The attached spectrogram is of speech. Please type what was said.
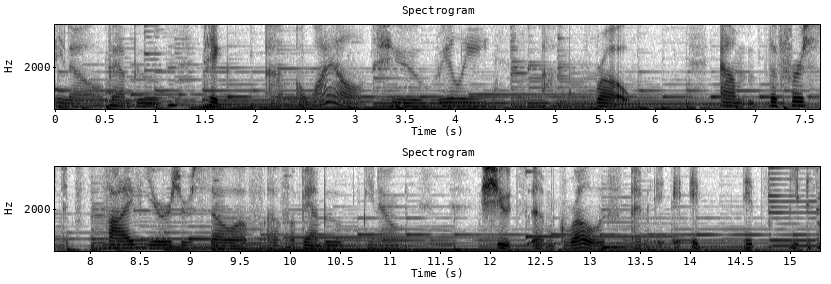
You know, bamboo take um, a while to really um, grow. Um, the first five years or so of, of a bamboo, you know, shoot's um, growth, um, it, it it's it's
